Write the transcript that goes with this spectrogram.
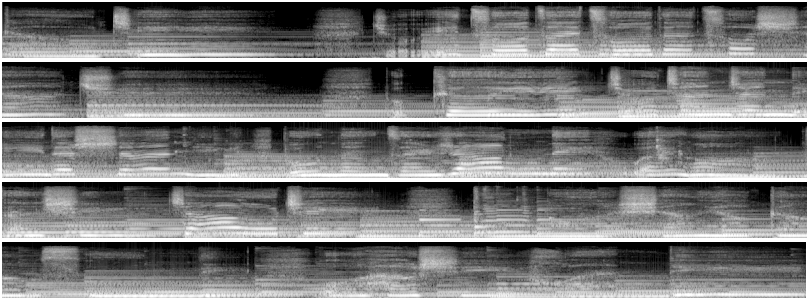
靠近就一错再错的错下去。不可以纠缠着你的身影，不能再让你为我担心着急。喜欢你，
